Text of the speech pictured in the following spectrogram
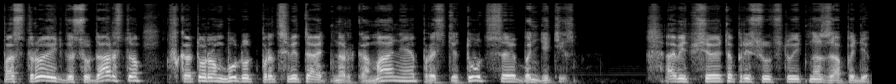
построить государство, в котором будут процветать наркомания, проституция, бандитизм? А ведь все это присутствует на Западе.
